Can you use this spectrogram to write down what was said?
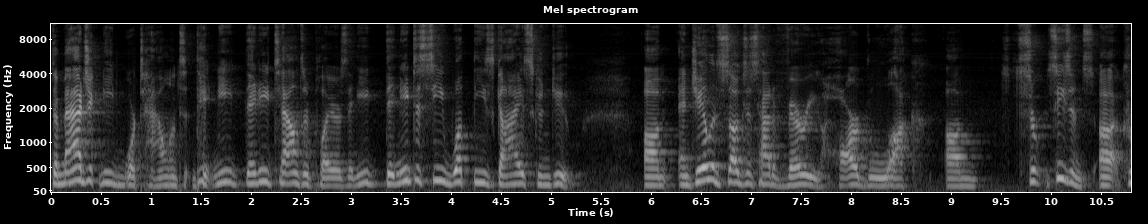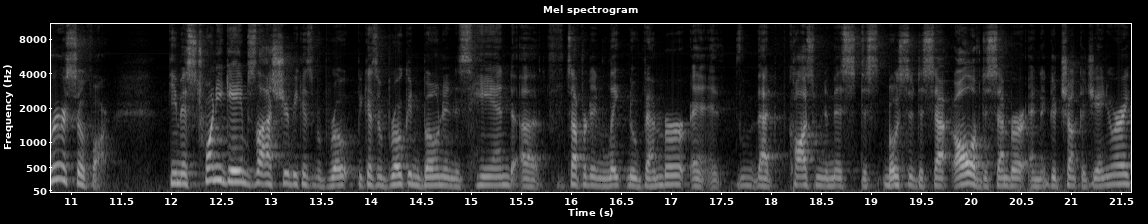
the Magic need more talent. They need they need talented players. They need they need to see what these guys can do. Um, and Jalen Suggs has had a very hard luck um, seasons uh, career so far. He missed 20 games last year because of a bro- because of broken bone in his hand, uh, suffered in late November, and that caused him to miss most of December, all of December, and a good chunk of January.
